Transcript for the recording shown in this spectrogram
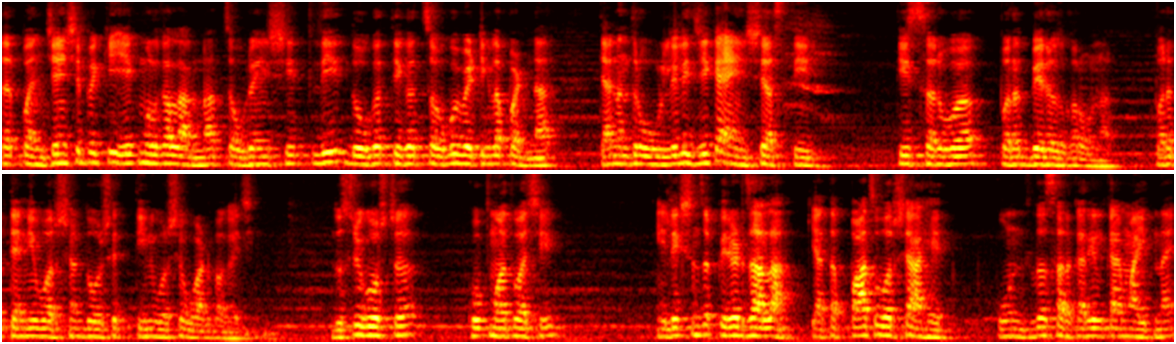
तर पंच्याऐंशीपैकी एक मुलगा लागणार चौऱ्याऐंशीतली दोघं तिघं चौघं वेटिंगला पडणार. त्यानंतर उरलेली जी काही ऐंशी असतील ती सर्व परत बेरोजगार होणार. परत त्यांनी वर्ष दोनशे तीन वर्ष वाट बघायची. दुसरी गोष्ट खूप महत्त्वाची इलेक्शनचा पिरियड झाला की आता पाच वर्ष आहेत. कोणतं सरकार येईल काय माहीत नाही.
